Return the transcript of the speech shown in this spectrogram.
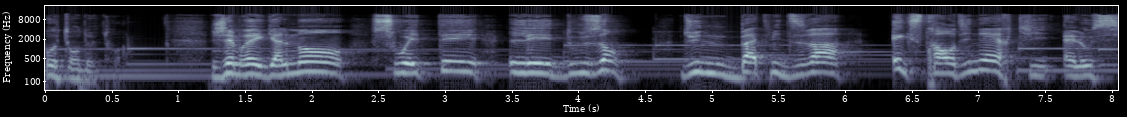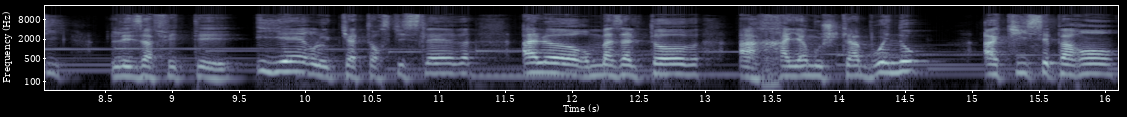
autour de toi. J'aimerais également souhaiter les 12 ans d'une bat mitzvah extraordinaire qui, elle aussi, les a fêtés hier le 14 Kislev, alors Mazaltov à Chayamushka Bueno, à qui ses parents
